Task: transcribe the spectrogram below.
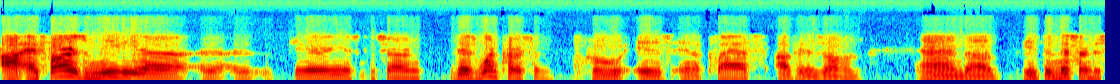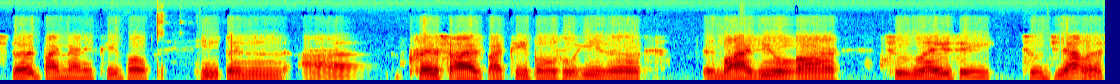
Uh, as far as media uh, theory is concerned, there's one person who is in a class of his own, and uh, he's been misunderstood by many people. He's been uh, criticized by people who either, in my view, are too lazy, too jealous,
